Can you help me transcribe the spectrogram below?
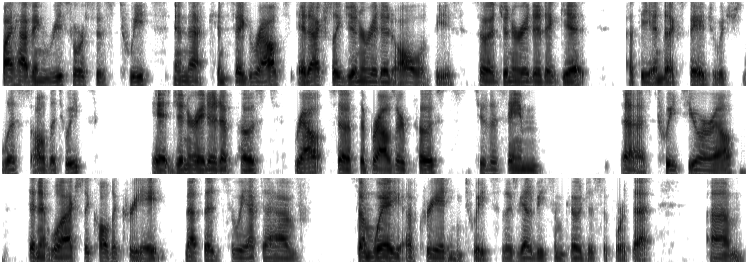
by having resources tweets in that config routes, it actually generated all of these. So it generated a get at the index page, which lists all the tweets. It generated a post route. So if the browser posts to the same uh, tweets URL, then it will actually call the create method. So we have to have some way of creating tweets. So there's got to be some code to support that. Um,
